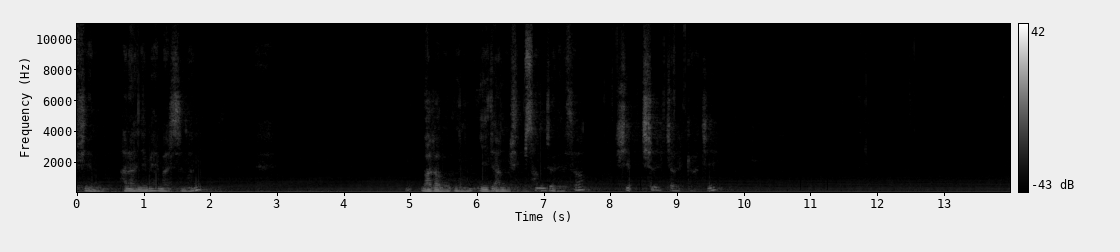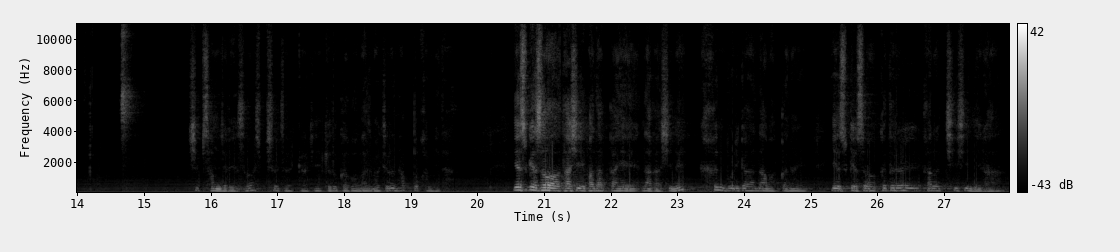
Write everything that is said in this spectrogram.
주신 하나님의 말씀은 마가복음 2장 13절에서 17절까지 13절에서 17절까지 교독하고 마지막 절은 합독합니다. 예수께서 다시 바닷가에 나가시매 큰 무리가 남았거늘 예수께서 그들을 가르치시니라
